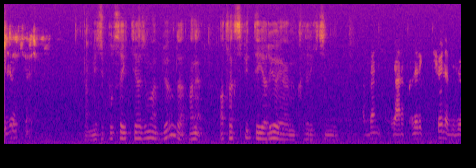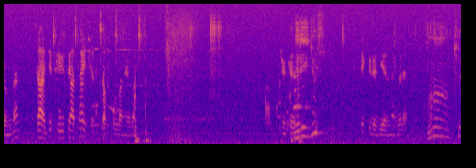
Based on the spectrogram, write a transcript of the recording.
biliyorum. Ya Magic Boots'a ihtiyacım var biliyorum da hani atak speed de yarıyor yani klerik içinde. Yani Ben yani klerik şöyle biliyorum ben. Sadece PvP hata için staff kullanıyorlar. Çünkü Nereye gidiyoruz? tek giriyor diğerine göre. Ana tüh.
